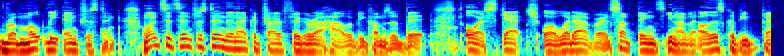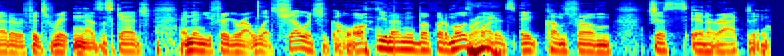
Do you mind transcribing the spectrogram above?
remotely interesting. Once it's interesting, then I could try to figure out how it becomes a bit or a sketch or whatever. And some things, you know, I'm like, oh, this could be better if it's written as a sketch. And then you figure out what show it should go on. You know what I mean? But for the most part, it's, it comes from just interacting.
